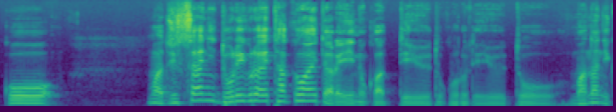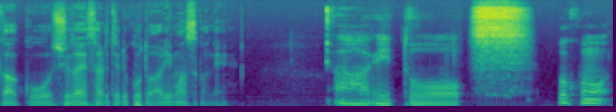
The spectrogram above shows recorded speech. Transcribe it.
こう、まあ実際にどれぐらい蓄えたらいいのかっていうところで言うと、まあ何かこう取材されてることありますかね？あえっ、ー、と、僕この、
